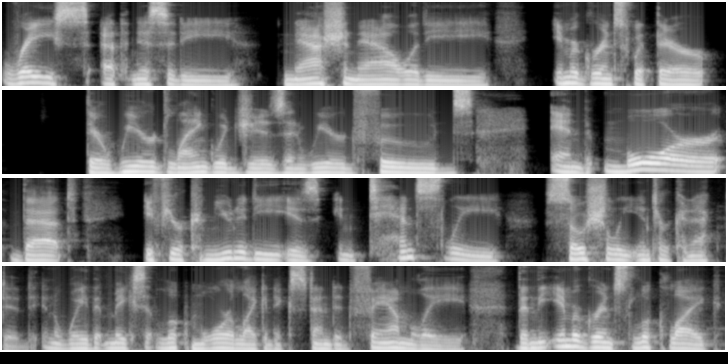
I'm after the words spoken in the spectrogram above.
race ethnicity nationality immigrants with their their weird languages and weird foods and more that if your community is intensely socially interconnected in a way that makes it look more like an extended family, then the immigrants look like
